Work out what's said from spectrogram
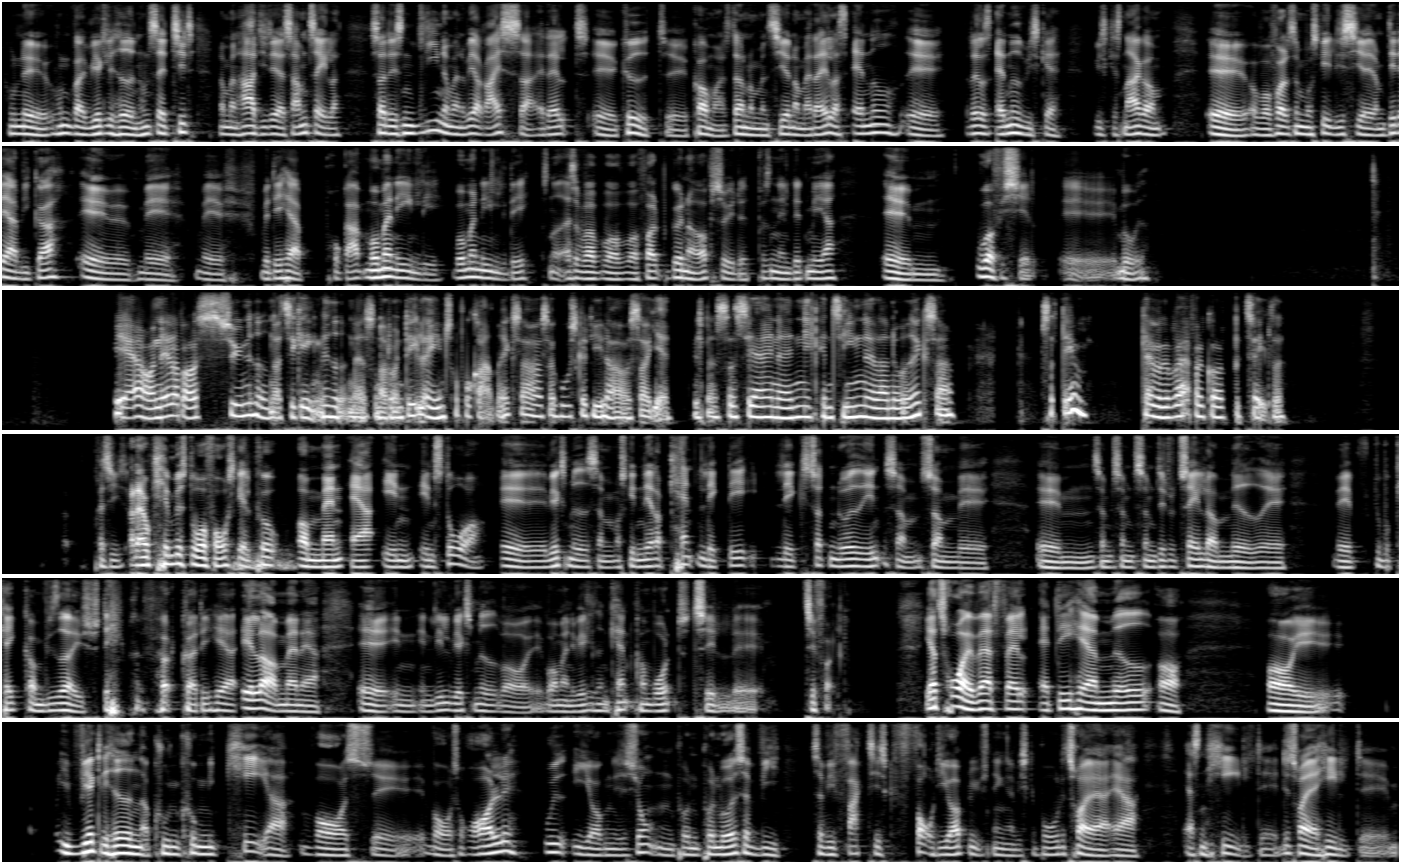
hun, øh, hun var i virkeligheden, hun sagde tit, når man har de der samtaler, så er det sådan lige når man er ved at rejse sig, at alt øh, kødet øh, kommer. Altså der når man siger, når man er der ellers andet, øh, er der ellers andet, vi skal, vi skal snakke om, øh, og hvor folk så måske lige siger, at det der, vi gør øh, med, med, med det her program, må man egentlig, må man egentlig det? Sådan noget. Altså hvor, hvor, hvor folk begynder at opsøge det på sådan en lidt mere øh, uofficiel øh, måde. Ja, og netop også synligheden og tilgængeligheden. Altså når du er en del af introprogrammet, ikke, så, så husker de dig, og så ja, hvis man så ser en anden i kantinen eller noget, ikke, så, så det kan vi i hvert fald godt betale sig. Præcis. Og der er jo kæmpe store forskel på, om man er en, en stor øh, virksomhed, som måske netop kan lægge, det, lægge sådan noget ind, som, som, øh, øh, som, som, som det du talte om med, øh, med, du kan ikke komme videre i systemet, før du gør det her, eller om man er øh, en, en lille virksomhed, hvor, øh, hvor man i virkeligheden kan komme rundt til, øh, til folk. Jeg tror i hvert fald, at det her med at og, øh, i virkeligheden at kunne kommunikere vores, øh, vores rolle ud i organisationen på en, på en måde, så vi, så vi faktisk får de oplysninger, vi skal bruge. Det tror jeg er, er sådan helt, øh, det tror jeg er helt øh,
